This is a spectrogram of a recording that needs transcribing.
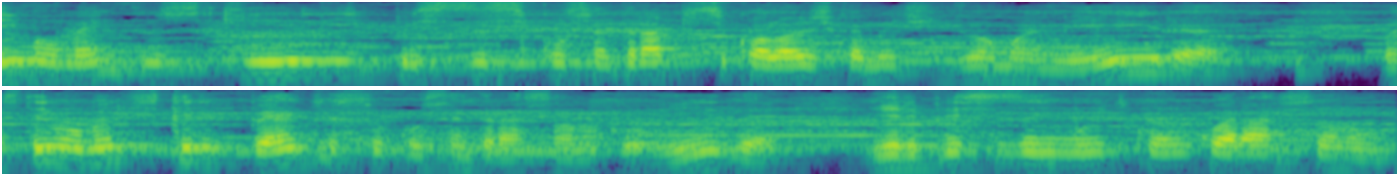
tem momentos que ele precisa se concentrar psicologicamente de uma maneira, mas tem momentos que ele perde a sua concentração na corrida e ele precisa ir muito com o coração.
